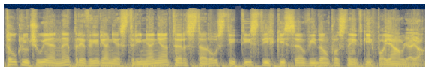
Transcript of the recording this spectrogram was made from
To vključuje nepreverjanje strinjanja ter starosti tistih, ki se v videoposnetkih pojavljajo.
